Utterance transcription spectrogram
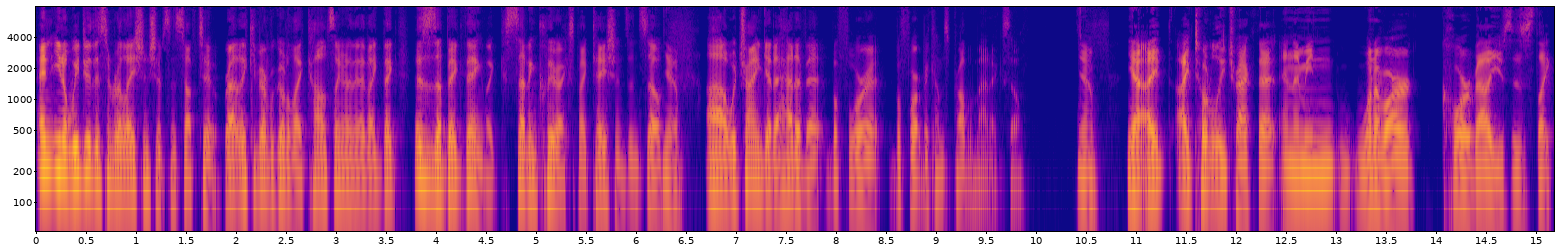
And you know we do this in relationships and stuff too right? Like if you ever go to like counseling or anything like like this is a big thing like setting clear expectations. And so Yeah. uh we try and get ahead of it before it before it becomes problematic so. Yeah, Yeah, I I totally track that, and I mean one of our core values is like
